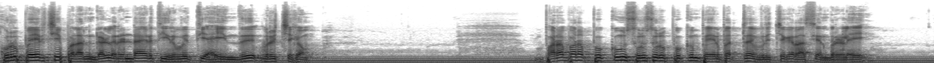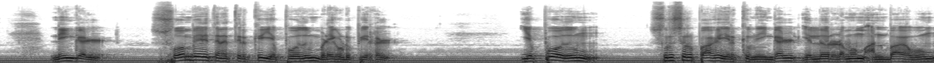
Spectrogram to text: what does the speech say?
குறுப்பெயர்ச்சி பலன்கள் ரெண்டாயிரத்தி இருபத்தி ஐந்து விருச்சிகம். பரபரப்புக்கும் சுறுசுறுப்புக்கும் பெயர் பெற்ற விருச்சிக ராசி என்பர்களே நீங்கள் சோம்பேறித்தனத்திற்கு எப்போதும் விடை கொடுப்பீர்கள். எப்போதும் சுறுசுறுப்பாக இருக்கும் நீங்கள் எல்லோரிடமும் அன்பாகவும்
